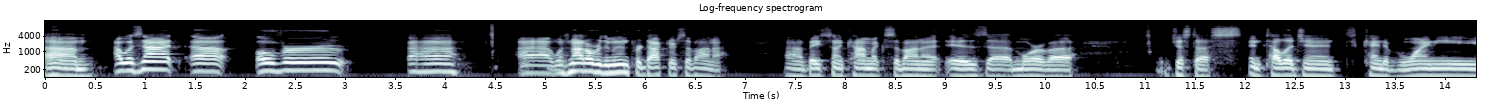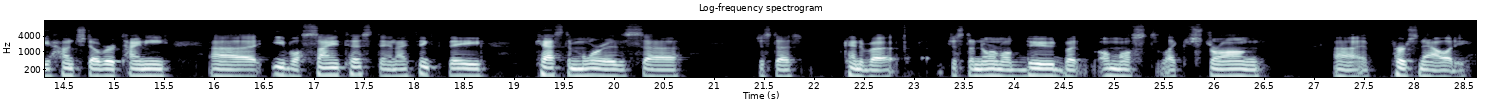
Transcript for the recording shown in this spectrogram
Um, I was not uh, over. Uh, was not over the moon for Doctor Sivana. Uh, based on comics, Sivana is uh, more of a just a intelligent, kind of whiny, hunched over, tiny, uh, evil scientist, and I think they cast him more as uh, just a kind of a just a normal dude, but almost like strong uh, personality.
